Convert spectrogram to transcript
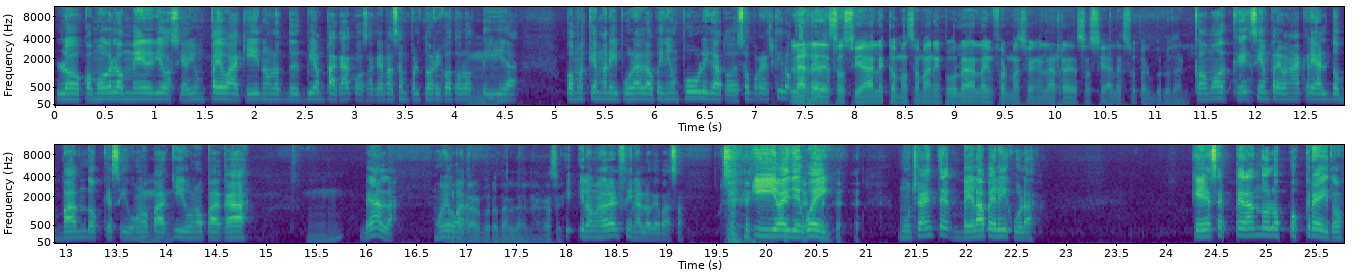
lo, cómo los medios, si hay un peo aquí, no los desvían para acá, cosa que pasa en Puerto Rico todos los días, cómo es que manipulan la opinión pública, todo eso por el estilo. Las Pero redes sociales, cómo se manipula la información en las redes sociales, súper brutal. Cómo es que siempre van a crear dos bandos, que si uno para aquí, uno para acá. Ujú. Véanla, muy buena. brutal, brutal, la verdad sí. Y, y lo mejor es el final, lo que pasa. Y by the way, mucha gente ve la película. Que es esperando los postcréditos?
